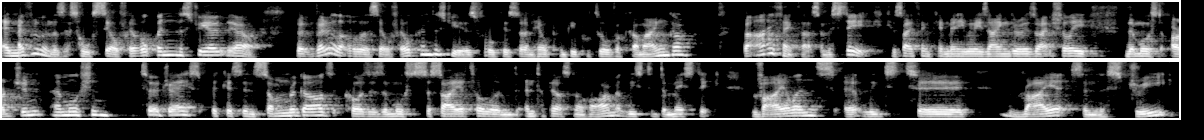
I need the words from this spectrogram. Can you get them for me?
and everyone there's this whole self-help industry out there but very little of the self help industry is focused on helping people to overcome anger. But I think that's a mistake because I think in many ways anger is actually the most urgent emotion to address because in some regards it causes the most societal and interpersonal harm. It leads to domestic violence. It leads to riots in the street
